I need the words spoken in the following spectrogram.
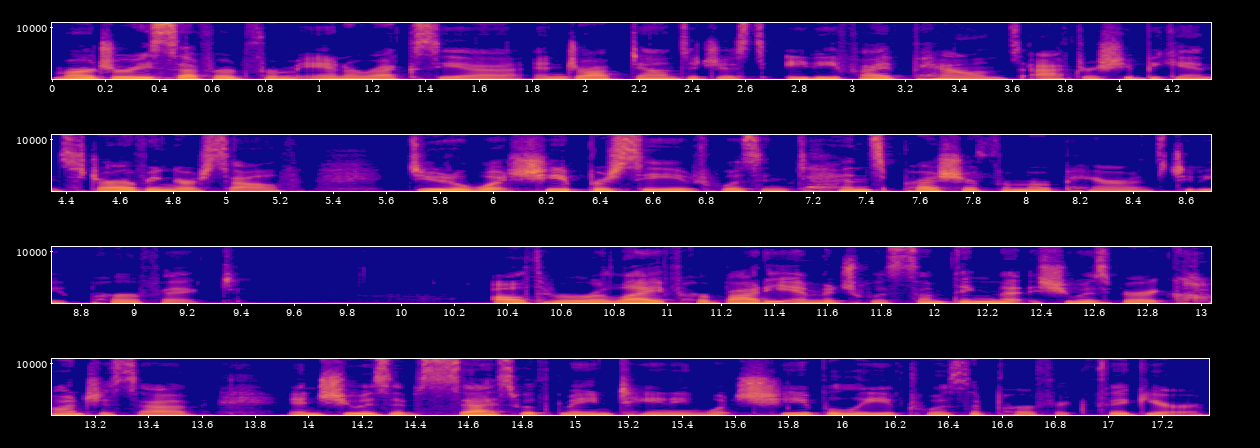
Marjorie suffered from anorexia and dropped down to just 85 pounds after she began starving herself due to what she perceived was intense pressure from her parents to be perfect. All through her life, her body image was something that she was very conscious of, and she was obsessed with maintaining what she believed was the perfect figure.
